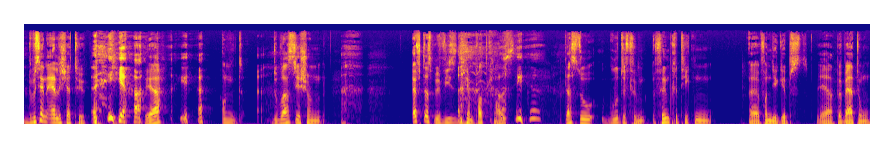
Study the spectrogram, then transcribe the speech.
Du bist ja ein ehrlicher Typ, ja. ja? Ja. Und du hast dir schon öfters bewiesen hier im Podcast, Ja. dass du gute Film Filmkritiken äh, von dir gibst, Ja. Bewertungen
